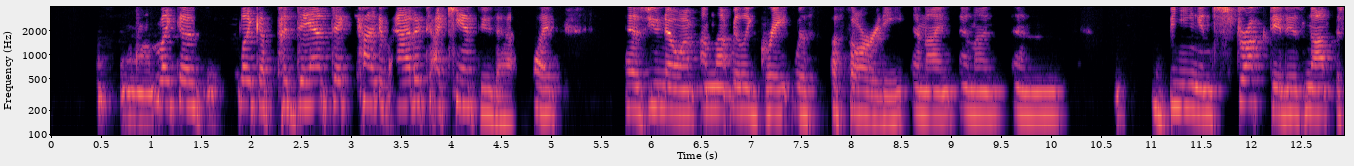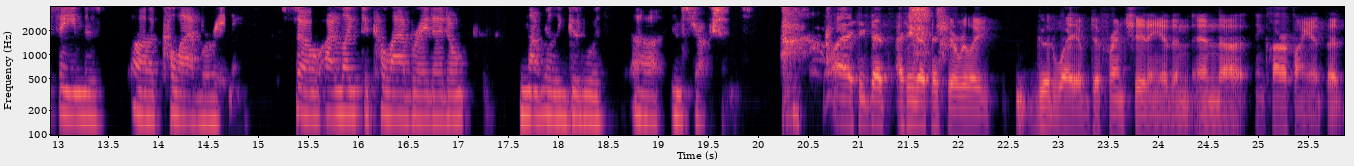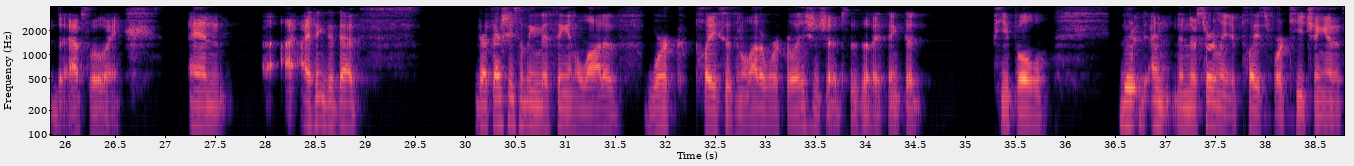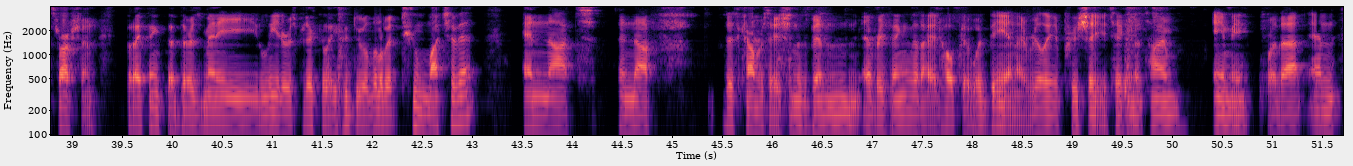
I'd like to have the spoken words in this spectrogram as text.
like a like a pedantic kind of attitude. I can't do that. Like as you know, I'm I'm not really great with authority, and I and I and being instructed is not the same as uh, collaborating. So I like to collaborate. I don't. I'm not really good with uh, instructions. I think that's I think that's actually a really good way of differentiating it and and uh, and clarifying it. That absolutely, and I, I think that that's that's actually something missing in a lot of workplaces and a lot of work relationships is that I think that people there, and, and, there's certainly a place for teaching and instruction, but I think that there's many leaders, particularly, who do a little bit too much of it and not enough. This conversation has been everything that I had hoped it would be, and I really appreciate you taking the time, Amy, for that. And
